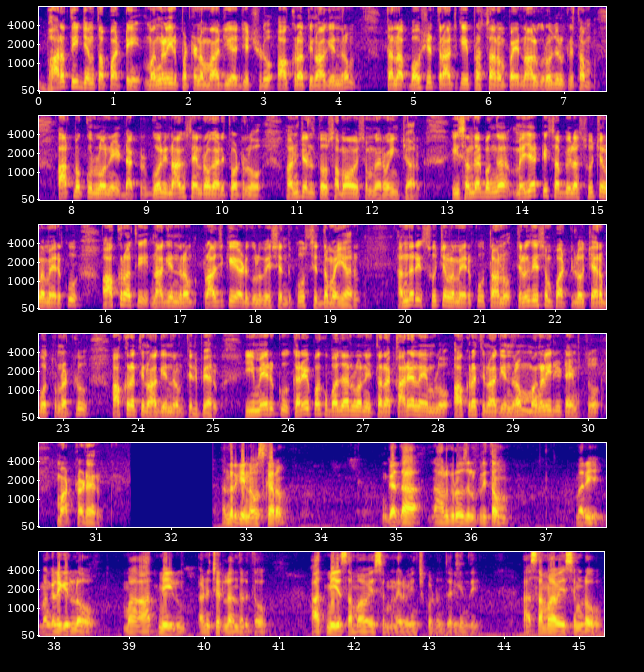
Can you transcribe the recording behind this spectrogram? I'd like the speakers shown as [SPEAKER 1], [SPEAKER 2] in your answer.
[SPEAKER 1] Bharatiya Janata party Mangalagiri పట్టణ మాజీ అధ్యక్షుడు ఆకురాతి నాగేంద్రం తన భవిష్యత్ రాజకీయ ప్రస్థానంపై నాలుగు రోజుల క్రితం ఆత్మకూరులోని డాక్టర్ గోలి నాగసేనరావు గారి తోటలో అనుచరులతో సమావేశం నిర్వహించారు. ఈ సందర్భంగా మెజార్టీ సభ్యుల సూచనల మేరకు ఆకురాతి నాగేంద్రం రాజకీయ అడుగులు వేసేందుకు సిద్ధమయ్యారు. అందరి సూచనల మేరకు తాను తెలుగుదేశం పార్టీలో చేరబోతున్నట్లు ఆకురతి నాగేంద్రం తెలిపారు. ఈ మేరకు కరేపాకు బజార్లోని తన కార్యాలయంలో ఆకురతి నాగేంద్రం మంగళగిరి టైమ్స్తో మాట్లాడారు.
[SPEAKER 2] అందరికీ నమస్కారం. గత నాలుగు రోజుల క్రితం మరి మంగళగిరిలో మా ఆత్మీయులు అనుచరులు అందరితో ఆత్మీయ సమావేశం నిర్వహించుకోవడం జరిగింది. ఆ సమావేశంలో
